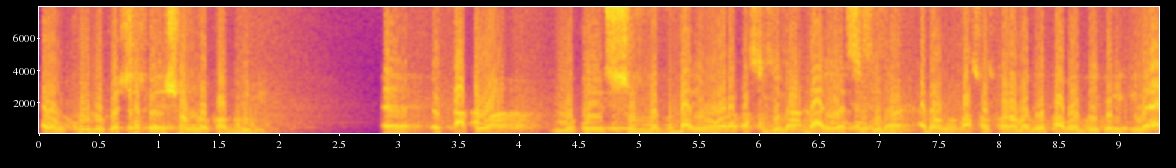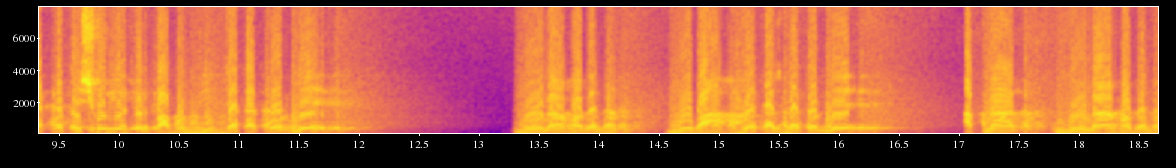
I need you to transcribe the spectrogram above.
এবং কুলুকের সাথে সঙ্গ কম দিবে। আহ, তাকওয়া মুখে সুন্নত দাড়ি মোবারক আছে কিনা দাঁড়িয়ে আছে কিনা এবং পাঁচত্তর আমাদের পাবন্দি করি কিনা এক কথায় শরীয়তের পাবন্দি যেটা করলে গুণা হবে না মুবাহ যে কাজটা করলে আপনার গুণা হবে না।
